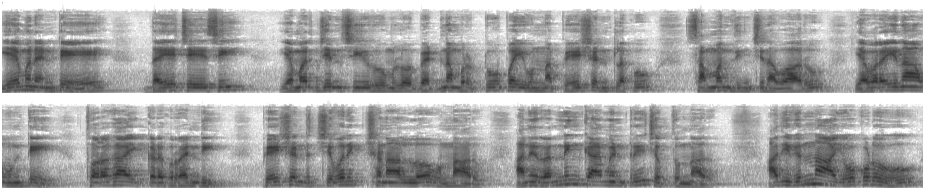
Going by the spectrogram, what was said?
ఏమనంటే దయచేసి ఎమర్జెన్సీ రూమ్లో బెడ్ నంబర్ టూపై ఉన్న పేషెంట్లకు సంబంధించిన వారు ఎవరైనా ఉంటే త్వరగా ఇక్కడకు రండి. పేషెంట్ చివరి క్షణాల్లో ఉన్నారు అని రన్నింగ్ కామెంటరీ చెప్తున్నారు. అది విన్న ఆ యువకుడు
